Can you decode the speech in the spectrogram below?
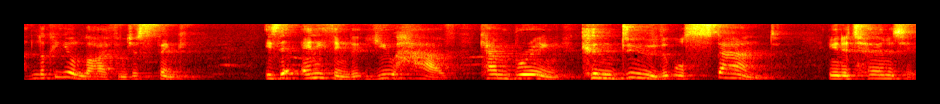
And look at your life and just think is there anything that you have, can bring, can do that will stand in eternity,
